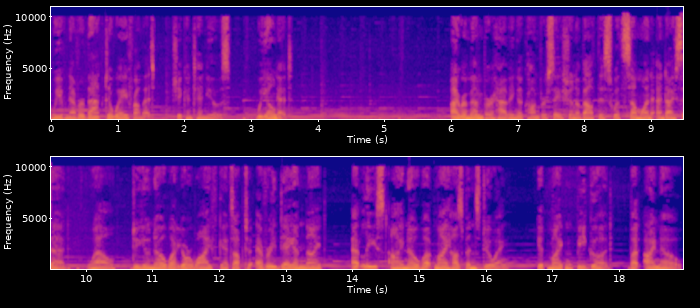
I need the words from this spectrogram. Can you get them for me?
We've never backed away from it, she continues. We own it. I remember having a conversation about this with someone and I said, well, do you know what your wife gets up to every day and night? At least I know what my husband's doing. It mightn't be good, but I know.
